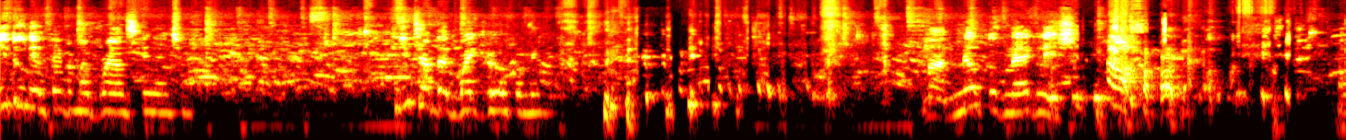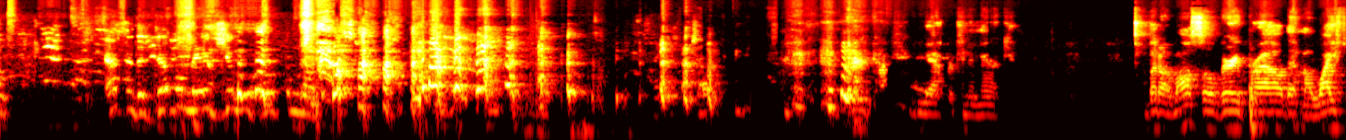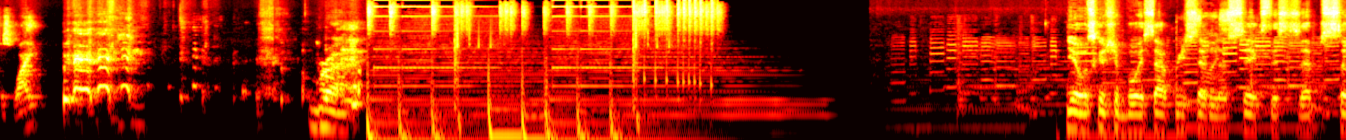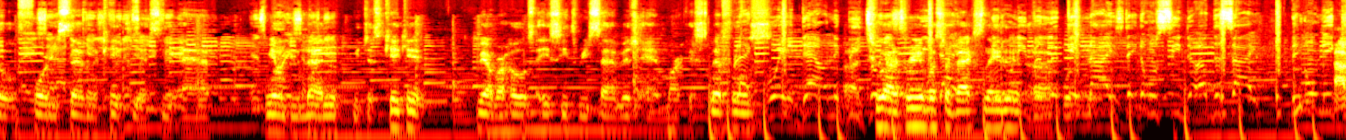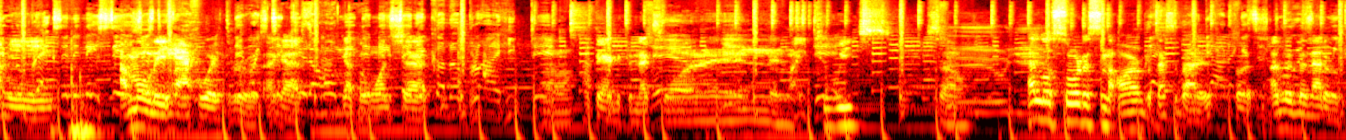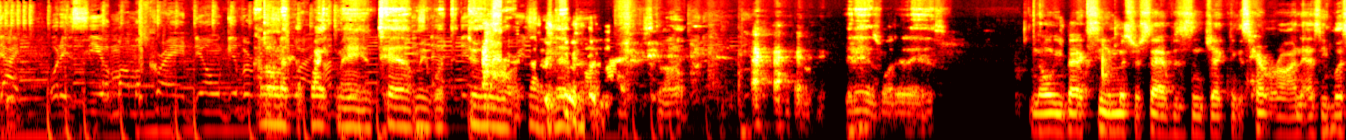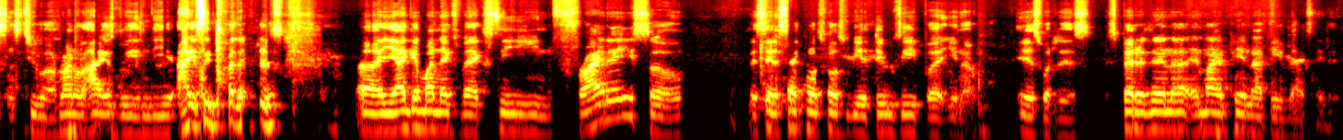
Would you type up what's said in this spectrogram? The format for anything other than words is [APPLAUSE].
you do me a favor, my brown skin, ain't you? Can you tap that white girl for me? [LAUGHS] my milk of magnesia. [LAUGHS] Oh, oh, after the devil made you African American. But I'm also very proud that my wife is white. [LAUGHS] Bruh. Yo, what's good? Your boy South Breeze 706. This is episode 47 of KTSE app. We don't do nothing, we just kick it. We have our hosts AC3 Savage and Marcus Sniffles. Uh, two out of three of us are vaccinated. Uh, I mean, I'm only halfway through. I got got the one shot. Uh, I think I get the next one in like two weeks. So had a little soreness in the arm, but that's about it. But other than that, it was good. I don't let the white man tell me what to do or how to live my life. So [LAUGHS] it is what it is. The only vaccine Mr. Savage is injecting is heroin as he listens to uh, Ronald Isley and the [LAUGHS] Isley brothers. Uh, yeah, I get my next vaccine Friday, so they say the second one's supposed to be a doozy, but you know, it is what it is. It's better than, uh, in my opinion, not being vaccinated.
